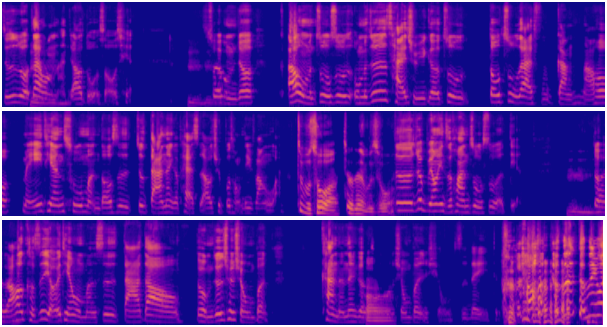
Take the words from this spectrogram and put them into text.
就是如果再往南就要多收钱，嗯，所以我们就，然后我们住宿，我们就是采取一个住都住在福冈，然后每一天出门都是就搭那个 pass，然后去不同地方玩。这不错啊，这个真的不错。对，就不用一直换住宿的点。嗯，对。然后可是有一天我们是搭到，对，我们就去熊本看的那个什么熊本熊之类的。哦、然后可是 可是因为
